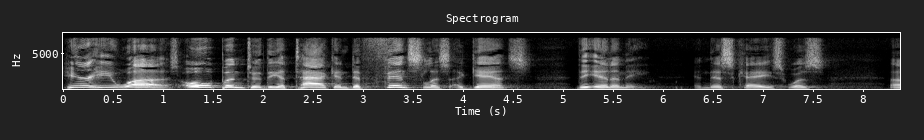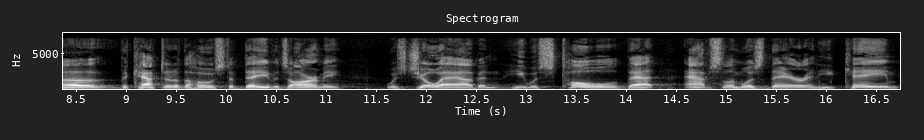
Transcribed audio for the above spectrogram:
Here he was, open to the attack and defenseless against the enemy. In this case, was uh, the captain of the host of David's army was Joab, and he was told that Absalom was there, and he came,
